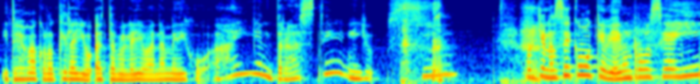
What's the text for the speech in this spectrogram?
Y todavía me acuerdo que la, también la Giovanna me dijo, ay, ¿entraste? Y yo, sí. Porque no sé, como que había un roce ahí.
